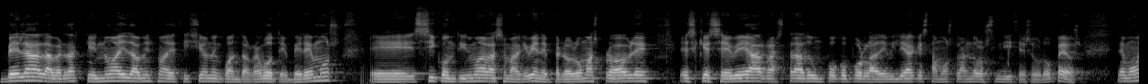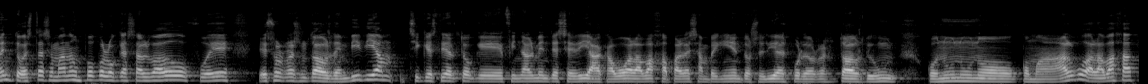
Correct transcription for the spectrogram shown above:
vela, la verdad es que no hay la misma decisión en cuanto al rebote. Veremos eh, si continúa la semana que viene, pero lo más probable es que se vea arrastrado un poco por la debilidad que están mostrando los índices europeos. De momento, esta semana un poco lo que ha salvado fue esos resultados de Nvidia. Sí que es cierto que finalmente ese día acabó a la baja para el S&P 500 el día después de los resultados de un con un 1, algo a la baja.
